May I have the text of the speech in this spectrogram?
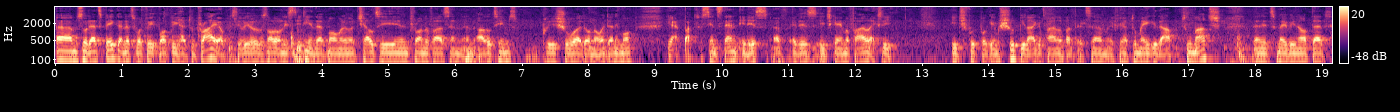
Um, so that's big, and that's what we what we had to try. Obviously, it was not only City in that moment; it was Chelsea in front of us, and, and other teams. Pretty sure I don't know it anymore. Yeah, but since then it is it is each game a final. Actually, each football game should be like a final, but it's um, if you have to make it up too much, then it's maybe not that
